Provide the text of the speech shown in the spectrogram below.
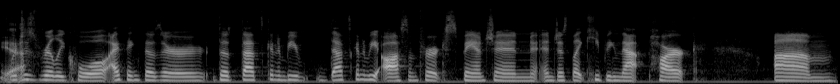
Yeah. which is really cool. I think those are th- that's going to be that's going to be awesome for expansion and just like keeping that park um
